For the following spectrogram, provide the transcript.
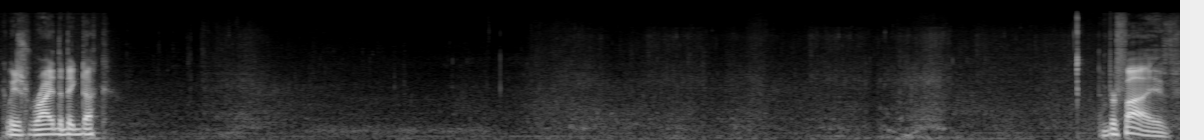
Can we just ride the big duck? Number five.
